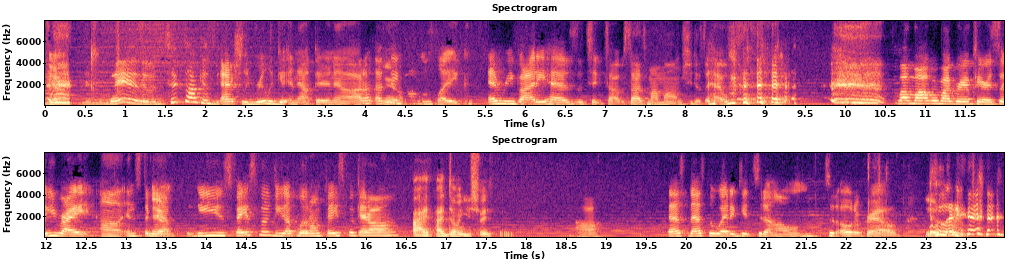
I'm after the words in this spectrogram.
yeah. they TikTok is actually really getting out there now. I, I yeah. think almost like everybody has a TikTok besides my mom. She doesn't have one. my mom or my grandparents. So you're right. Uh, Instagram. Yeah. Do you use Facebook? Do you upload on Facebook at all? I, I don't use Facebook. Oh, that's that's the way to get to the um to the older crowd. Yeah.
